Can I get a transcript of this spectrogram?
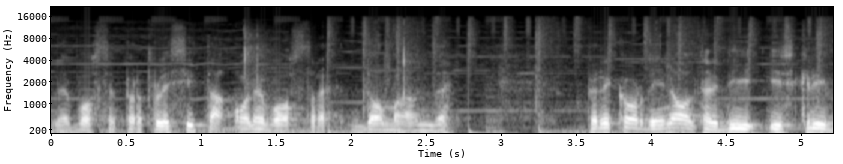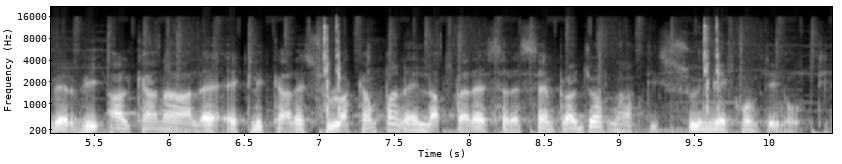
le vostre perplessità o le vostre domande. Vi ricordo inoltre di iscrivervi al canale e cliccare sulla campanella per essere sempre aggiornati sui miei contenuti.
